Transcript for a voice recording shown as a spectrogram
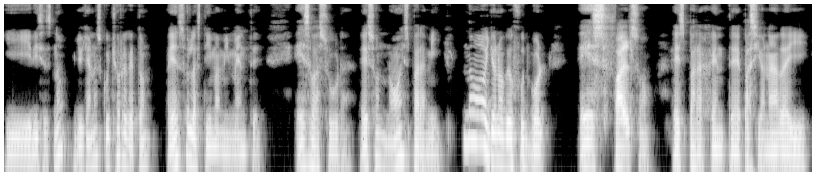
y dices, no, yo ya no escucho reggaetón, eso lastima mi mente, es basura, eso no es para mí, no, yo no veo fútbol, es falso, es para gente apasionada y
